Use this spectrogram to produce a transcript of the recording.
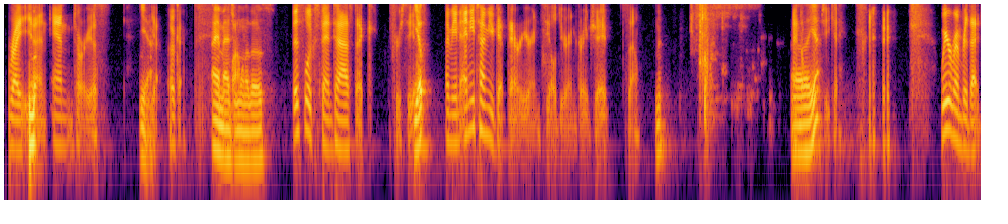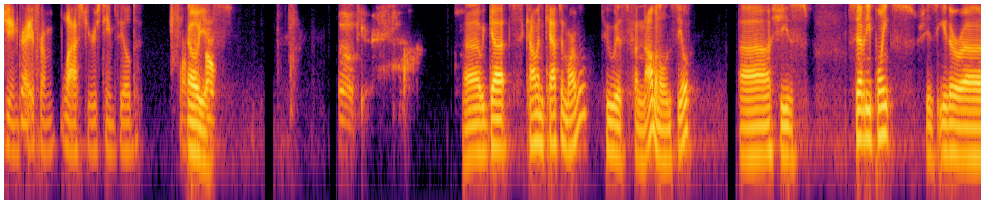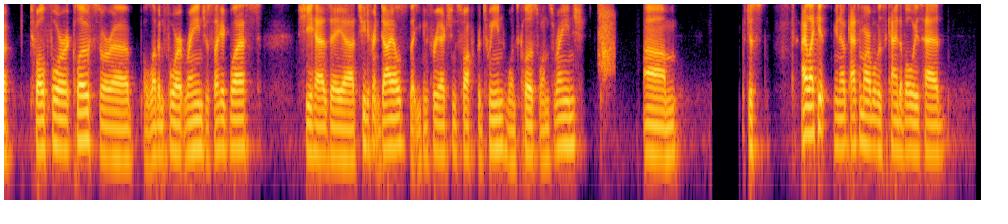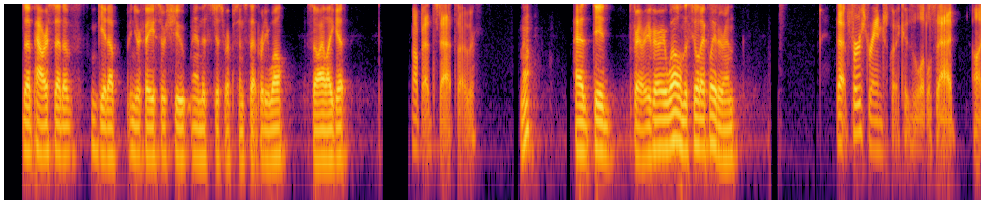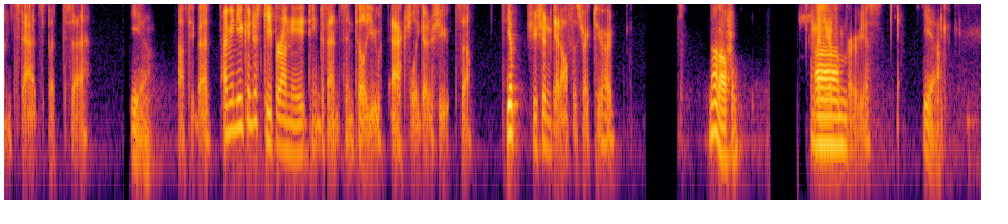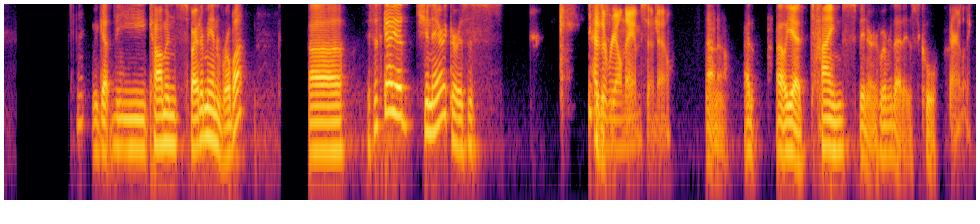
Right, yeah, and, and Notorious. Yeah, Yeah, okay. I imagine Wow. one of those. This looks fantastic for sealed. Yep. I mean, anytime you get barrier and sealed, you're in great shape. So and Uh, also yeah. GK. we remember that Jean Grey from last year's Team Sealed. format. Oh yes. Oh dear. Uh, we got Common Captain Marvel, who is phenomenal in Sealed. Uh, she's 70 points. She's either a 12-4 at close or a 11-4 at range with Psychic Blast. She has a uh, two different dials that you can free action swap between. One's close, one's range. Um, just I like it. You know, Captain Marvel has kind of always had the power set of get up in your face or shoot, and this just represents that pretty well. So I like it. Not bad stats either. No, has did very very well in the sealed I played her in. That first range click is a little sad on stats, but uh, Yeah. not too bad. I mean, you can just keep her on the 18 defense until you actually go to shoot. So Yep. she shouldn't get off alpha strike too hard. Not awful. And then you have Um, impervious. Yeah. We got the common Spider-Man robot. Uh, is this guy a generic or is this? Has a real name, so no, don't know. I oh yeah, Time Spinner, whoever that is. Cool. apparently.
